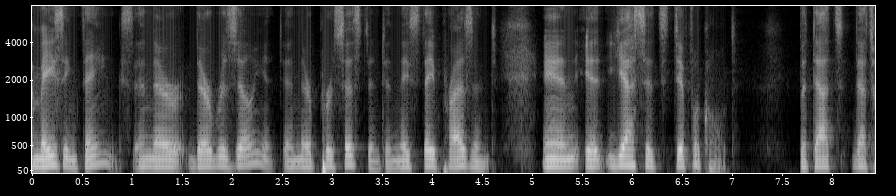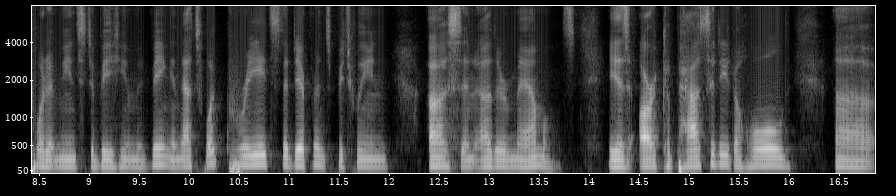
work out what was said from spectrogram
amazing things and they're they're resilient and they're persistent and they stay present. And it yes it's difficult but that's that's what it means to be a human being and that's what creates the difference between us and other mammals is our capacity to hold uh,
